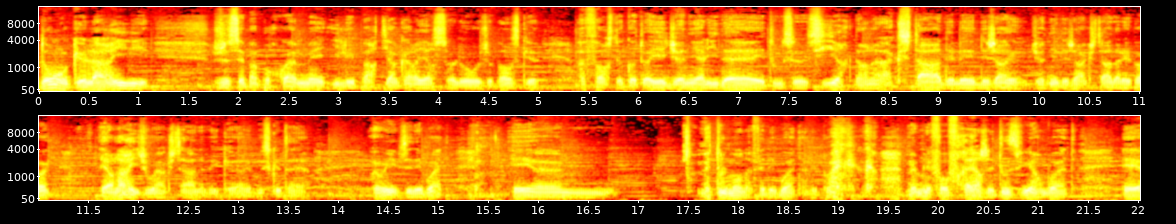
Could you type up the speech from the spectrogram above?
donc Larry, je sais pas pourquoi, mais il est parti en carrière solo. Je pense que à force de côtoyer Johnny Hallyday et tout ce cirque dans la Hackstad, elle est déjà Johnny est déjà Hackstad à l'époque. D'ailleurs, Larry jouait à Hackstad avec euh, les Mousquetaires. Oui, oui, il faisait des boîtes. Et euh, mais tout le monde a fait des boîtes à l'époque. Même les faux frères, j'ai tous vu en boîte. Et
